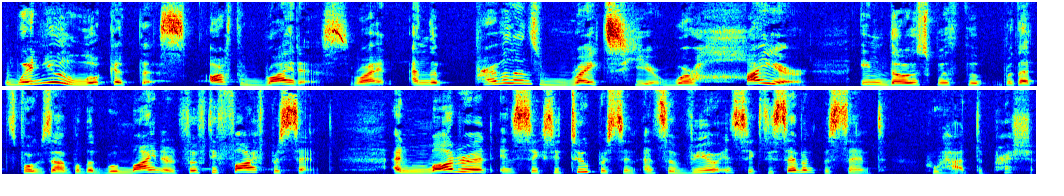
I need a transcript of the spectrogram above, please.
when you look at this, arthritis, right, and the prevalence rates here were higher in those with the, that, for example, that were minor, 55%, and moderate in 62%, and severe in 67% who had depression.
